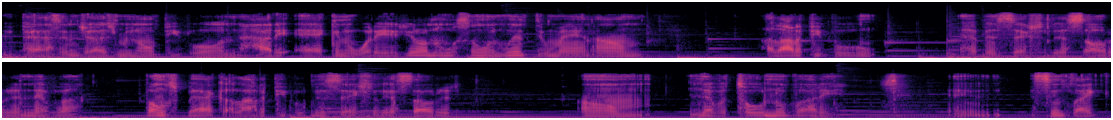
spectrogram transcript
we passing judgment on people and how they act and what it is. You don't know what someone went through, man. Um, a lot of people have been sexually assaulted and never bounced back. A lot of people have been sexually assaulted, um, never told nobody. And it seems like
